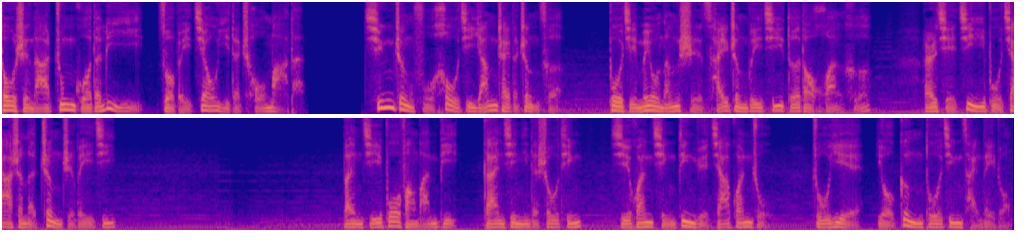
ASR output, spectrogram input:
都是拿中国的利益作为交易的筹码的。清政府厚积洋债的政策，不仅没有能使财政危机得到缓和，而且进一步加深了政治危机。本集播放完毕，感谢您的收听，喜欢请订阅加关注，主页有更多精彩内容。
